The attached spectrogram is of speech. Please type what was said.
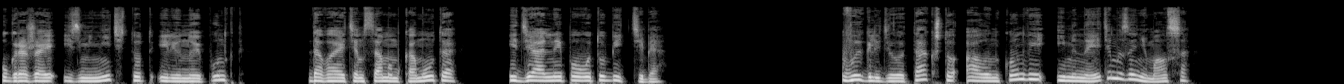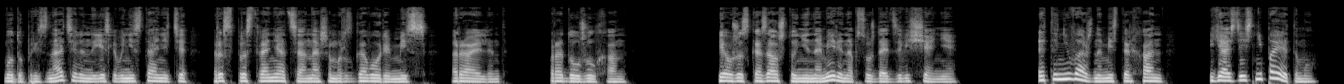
угрожая изменить тот или иной пункт, давая тем самым кому-то идеальный повод убить тебя. Выглядело так, что Алан Конвей именно этим и занимался. Буду признателен, если вы не станете распространяться о нашем разговоре, мисс Райленд, продолжил хан. Я уже сказал, что не намерен обсуждать завещание. Это не важно, мистер хан. Я здесь не поэтому.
